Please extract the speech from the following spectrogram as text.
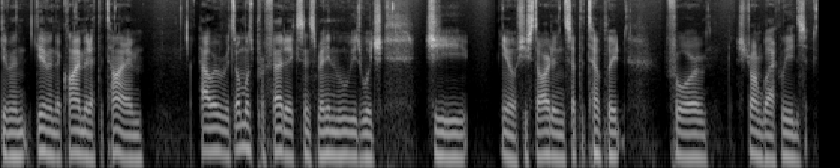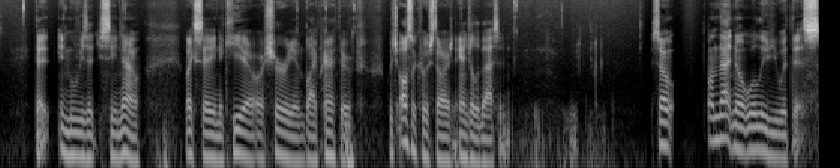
given given the climate at the time. However, it's almost prophetic since many of the movies which she you know, she starred and set the template for strong black leads that in movies that you see now, like say Nakia or Shuri in Black Panther, which also co-stars Angela Bassett. So, on that note, we'll leave you with this.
